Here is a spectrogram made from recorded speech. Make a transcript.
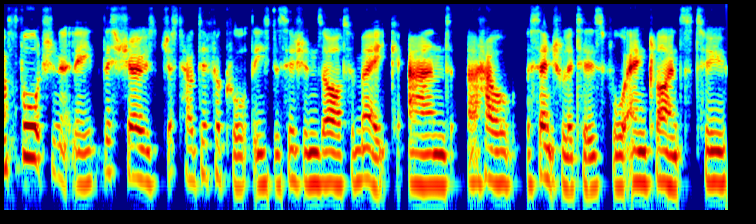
Unfortunately, this shows just how difficult these decisions are to make and uh, how essential it is for end clients to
